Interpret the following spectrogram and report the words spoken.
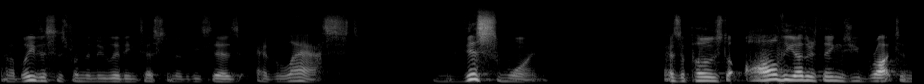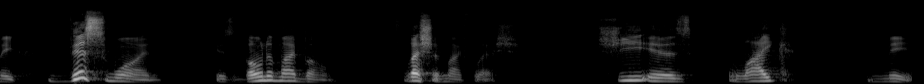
And I believe this is from the New Living Testament, but he says, At last, this one, as opposed to all the other things you brought to me, this one is bone of my bone, flesh of my flesh. She is like me.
